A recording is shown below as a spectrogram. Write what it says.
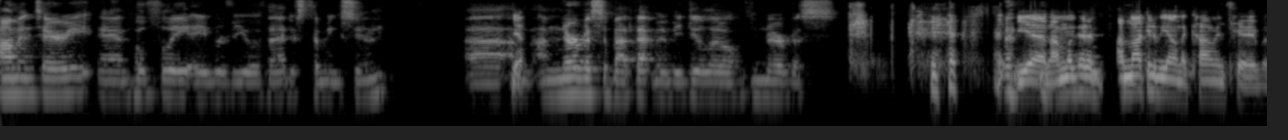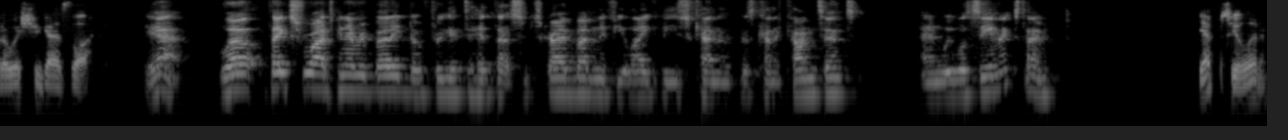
commentary and hopefully a review of that is coming soon. Uh, yep. I'm, I'm, nervous about that movie, Doolittle. I'm nervous. yeah, and I'm not gonna I'm not gonna be on the commentary, but I wish you guys luck. Yeah. Well, thanks for watching, everybody. Don't forget to hit that subscribe button if you like these kind of this kind of content, and we will see you next time. Yep. See you later.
